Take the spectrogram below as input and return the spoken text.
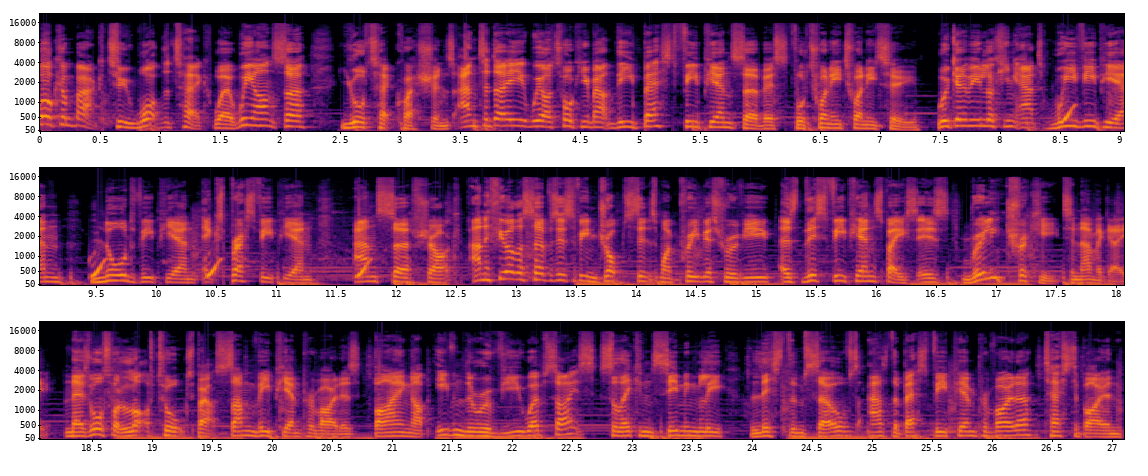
Welcome back to What the Tech, where we answer your tech questions. And today we are talking about the best VPN service for 2022. We're going to be looking at WeVPN, NordVPN, ExpressVPN, and Surfshark, and a few other services have been dropped since my previous review, as this VPN space is really tricky to navigate. And there's also a lot of talks about some VPN providers buying up even the review websites so they can seemingly list themselves as the best VPN provider, tested by an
